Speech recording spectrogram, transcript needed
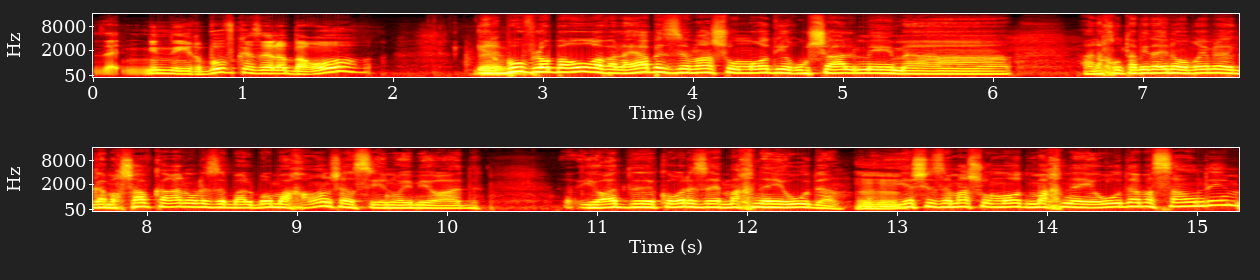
זה מין ערבוב כזה לא ברור. ערבוב לא ברור, אבל היה בזה משהו מאוד ירושלמי מה... אנחנו תמיד היינו אומרים, גם עכשיו קראנו לזה באלבום האחרון שעשינו עם יועד. יועד קורא לזה מחנה יהודה. יש איזה משהו מאוד מחנה יהודה בסאונדים,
